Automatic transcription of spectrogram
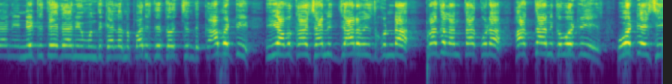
గాని నెట్టితే గాని ముందుకెళ్ళని పరిస్థితి వచ్చింది. కాబట్టి ఈ అవకాశాన్ని జారవేసకుండా ప్రజలంతా కూడా హస్తానికి ఓటి ఓటేసి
